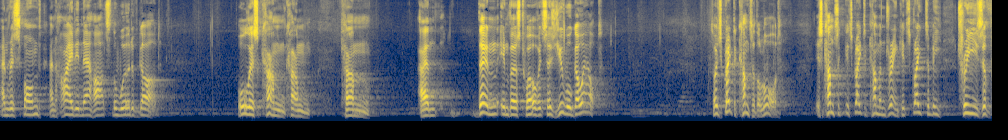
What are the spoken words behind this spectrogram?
and respond and hide in their hearts the Word of God. All this come, come, come. And then in verse 12 it says, You will go out. So it's great to come to the Lord. It's, come to, it's great to come and drink. It's great to be trees of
